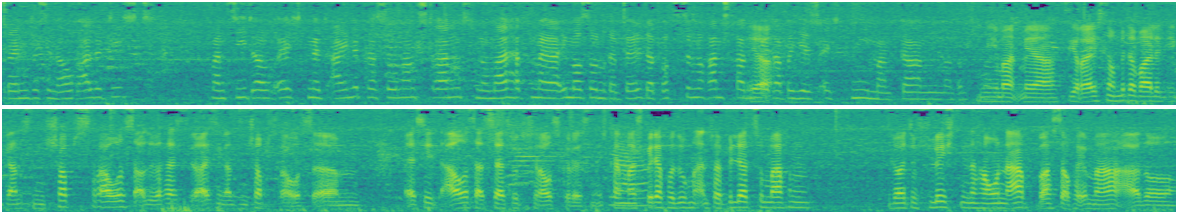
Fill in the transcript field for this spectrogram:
Strände sind auch alle dicht. Man sieht auch echt nicht eine Person am Strand. Normal hat man ja immer so einen Rebell, der trotzdem noch an den Strand Ja. geht, aber hier ist echt niemand, gar niemand am Strand. Niemand mehr. Die reißen noch mittlerweile die ganzen Shops raus. Also das heißt, die reißen die ganzen Shops raus. Ähm, es sieht aus, als wäre es wirklich rausgerissen. Ich kann Ja. mal später versuchen, ein, zwei Bilder zu machen. Die Leute flüchten, hauen ab, was auch immer. Also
